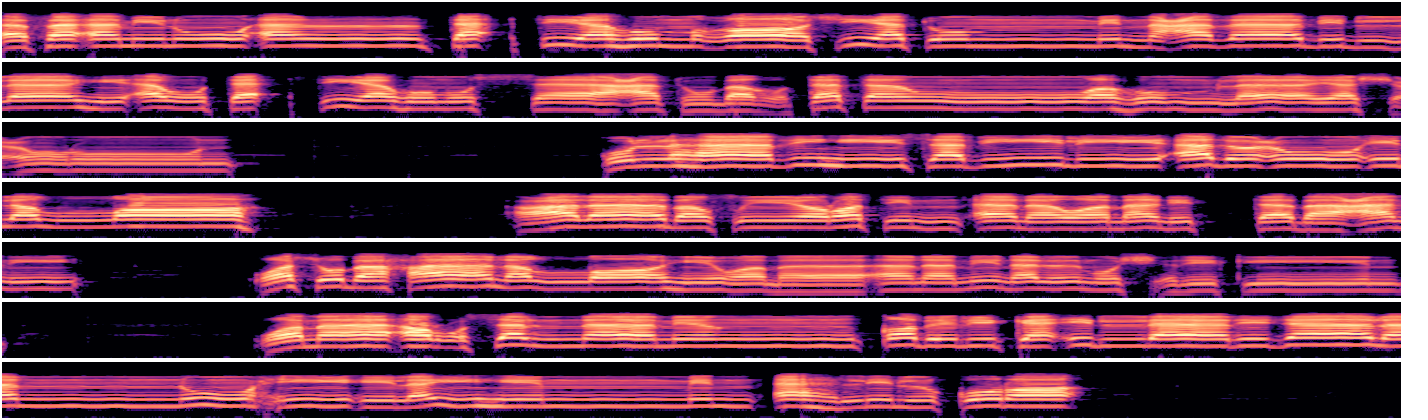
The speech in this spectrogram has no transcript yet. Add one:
أَفَأَمِنُوا أَن تَأْتِيَهُمْ غَاشِيَةٌ مِنْ عَذَابِ اللَّهِ أَوْ تَأْتِيَهُمُ السَّاعَةُ بَغْتَةً وَهُمْ لَا يَشْعُرُونَ قُلْ هَذِهِ سَبِيلِي أَدْعُو إِلَى اللَّهِ عَلَى بَصِيرَةٍ أَنَا وَمَنِ اتَّبَعَنِي وَسُبْحَانَ اللَّهِ وَمَا أَنَا مِنَ الْمُشْرِكِينَ. وَمَا أَرْسَلْنَا مِن قَبْلِكَ إِلَّا رِجَالًا نُوحِي إِلَيْهِم مِّنْ أَهْلِ الْقُرَى.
